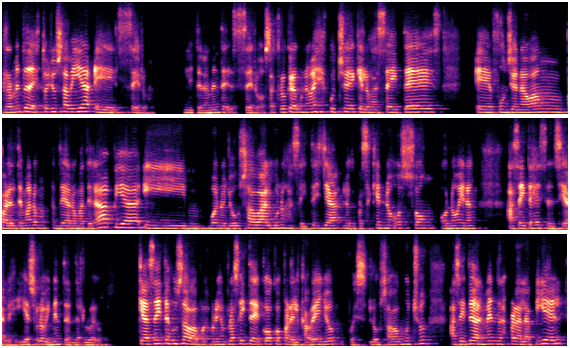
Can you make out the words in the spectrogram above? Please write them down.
Realmente de esto yo sabía eh, cero, literalmente cero. O sea, creo que alguna vez escuché que los aceites eh, funcionaban para el tema de aromaterapia y bueno, yo usaba algunos aceites ya, lo que pasa es que no son o no eran aceites esenciales y eso lo vine a entender luego. ¿Qué aceites usaba? Pues por ejemplo aceite de coco para el cabello, pues lo usaba mucho, aceite de almendras para la piel,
